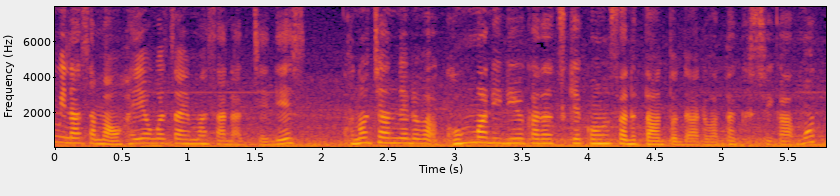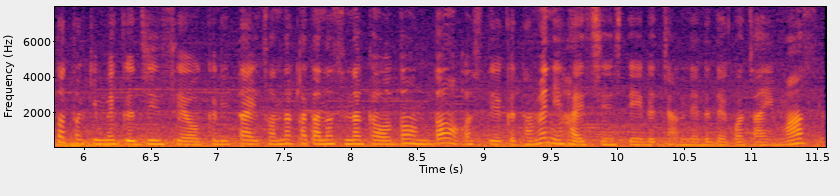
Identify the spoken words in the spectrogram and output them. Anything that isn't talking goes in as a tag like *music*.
はい皆様おはようございます。アラチェです。このチャンネルはこんまり流片付けコンサルタントである私がもっとときめく人生を送りたいそんな方の背中をどんどん押していくために配信しているチャンネルでございます。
